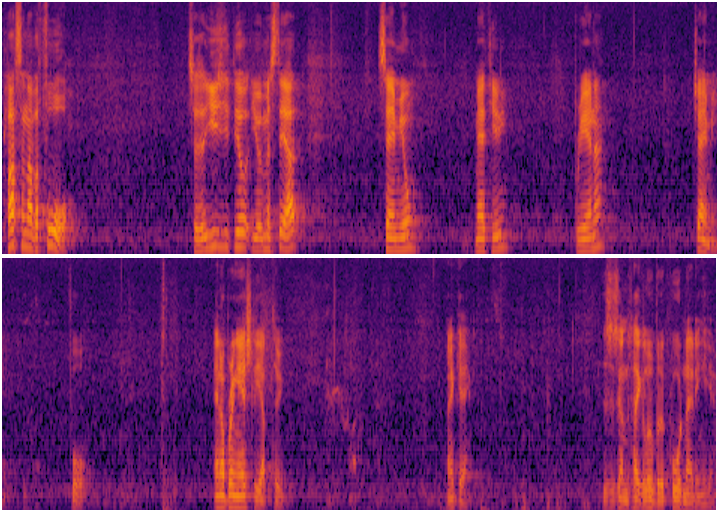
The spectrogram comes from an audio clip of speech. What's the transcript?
plus another four. So, you usually thought you missed out Samuel, Matthew, Brianna, Jamie. Four. And I'll bring Ashley up too. Okay. This is going to take a little bit of coordinating here.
